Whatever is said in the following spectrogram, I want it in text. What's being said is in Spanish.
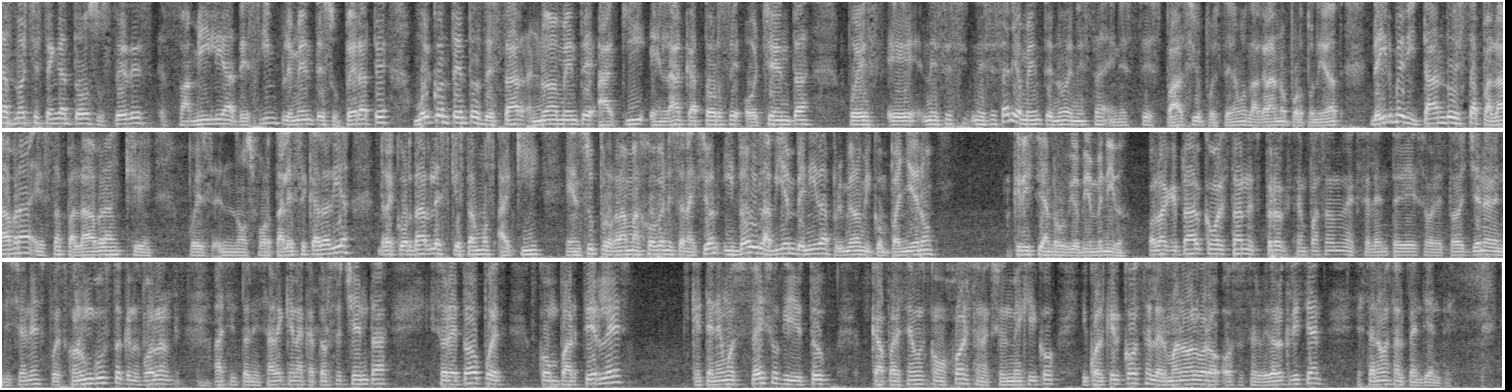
buenas noches tengan todos ustedes, familia de Simplemente Supérate. Muy contentos de estar nuevamente aquí en la 1480. Pues eh, necesariamente, ¿no? En, esta, en este espacio, pues tenemos la gran oportunidad de ir meditando esta palabra, esta palabra que pues nos fortalece cada día. Recordarles que estamos aquí en su programa Jóvenes en Acción y doy la bienvenida primero a mi compañero Cristian Rubio, bienvenido. Hola, ¿qué tal? ¿Cómo están? Espero que estén pasando un excelente día y sobre todo llena de bendiciones. Pues con un gusto que nos vuelvan a sintonizar aquí en la 1480 y sobre todo pues compartirles que tenemos Facebook y YouTube que aparecemos como Jóvenes en Acción México y cualquier cosa el hermano Álvaro o su servidor Cristian estaremos al pendiente.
